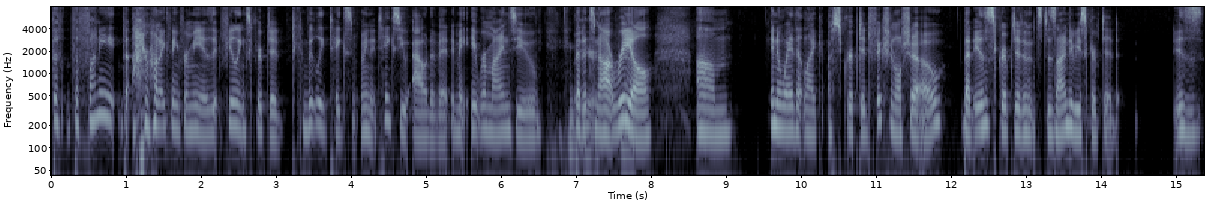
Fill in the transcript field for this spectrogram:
The the funny, the ironic thing for me is it feeling scripted completely takes. I mean, it takes you out of it. It ma- it reminds you that it's you're- not yeah. real, um, in a way that like a scripted fictional show that is scripted and it's designed to be scripted is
